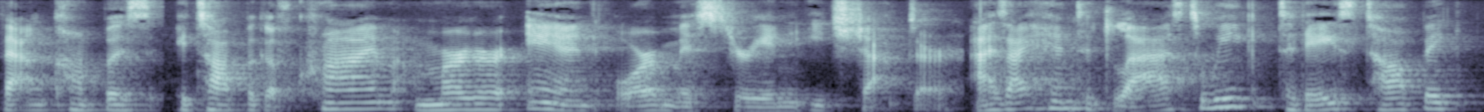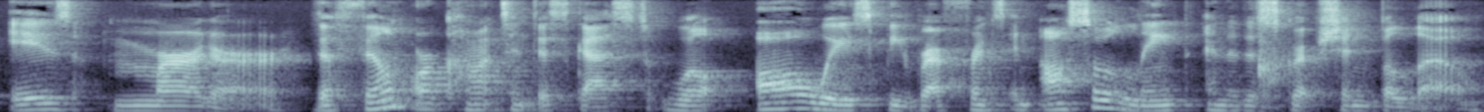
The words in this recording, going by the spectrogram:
that encompass a topic of crime, murder, and or mystery in each chapter. As I hinted last week, today's topic is murder. The film or content discussed will always be referenced and also linked in the description below.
